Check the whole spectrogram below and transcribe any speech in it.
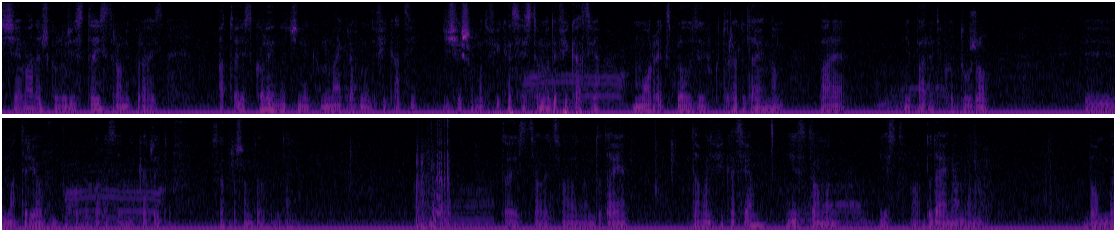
Siemaneczko ludzie, z tej strony Price, a to jest kolejny odcinek Minecraft modyfikacji. Dzisiejsza modyfikacja jest to modyfikacja More Explosive, która dodaje nam parę, nie parę, tylko dużo yy, materiałów wybuchowych oraz innych gadżetów. Zapraszam do oglądania. To jest całe, co nam dodaje ta modyfikacja. Jest to, jest to dodaje nam ono bombę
